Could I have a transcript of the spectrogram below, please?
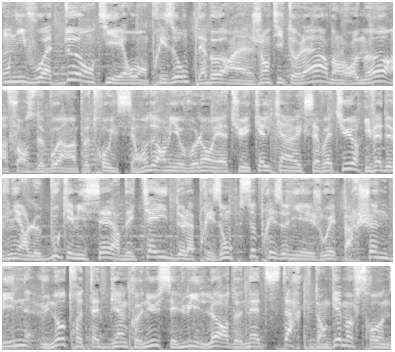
On y voit deux anti-héros en prison. D'abord un gentil tolard dans le remords, à force de boire un peu trop, il s'est endormi au volant et a tué quelqu'un avec sa voiture. Il va devenir le bouc émissaire des caïds de la prison. Ce prisonnier est joué par Sean Bean, une autre tête bien connue, c'est lui Lord Ned Stark dans Game of Thrones.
